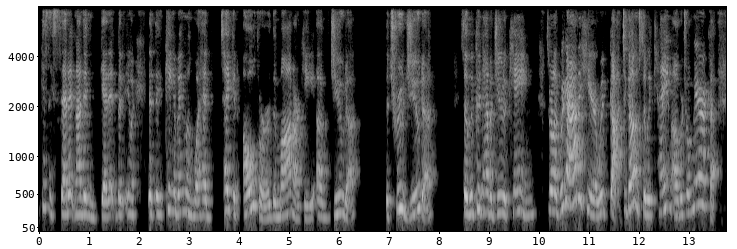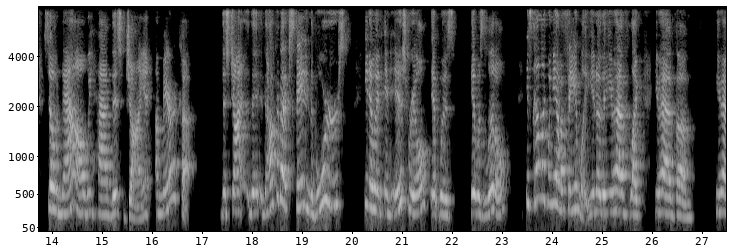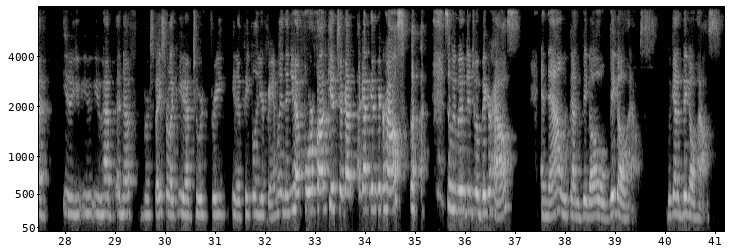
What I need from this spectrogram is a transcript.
i guess they said it and i didn't get it but anyway that the king of england had taken over the monarchy of judah the true judah so we couldn't have a Judah king. So we're like, we got out of here. We've got to go. So we came over to America. So now we have this giant America. This giant, they talk about expanding the borders. You know, in, in Israel, it was it was little. It's kind of like when you have a family, you know, that you have like you have um you have you know you, you you have enough space for like you have two or three you know people in your family and then you have four or five kids i got i got to get a bigger house so we moved into a bigger house and now we've got a big old, big old house. We got a big old house.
